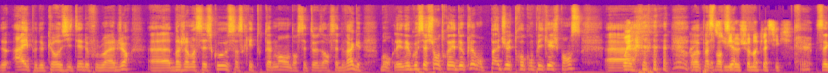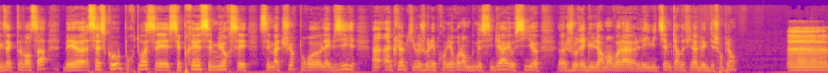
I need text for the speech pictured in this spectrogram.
de hype, de curiosité, de football manager. Benjamin Sesko s'inscrit totalement dans cette, dans cette vague. Bon, les négociations entre les deux clubs n'ont pas dû être trop compliquées, je pense. Ouais. on va Ouais, pas se mentir. le chemin classique. C'est exactement ça. Mais Sesko, pour toi, c'est prêt, c'est mûr, c'est mature pour Leipzig, un, un club qui veut jouer les premiers rôles en Bundesliga et aussi jouer régulièrement voilà, les huitièmes quarts de finale de Ligue des Champions. Euh,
